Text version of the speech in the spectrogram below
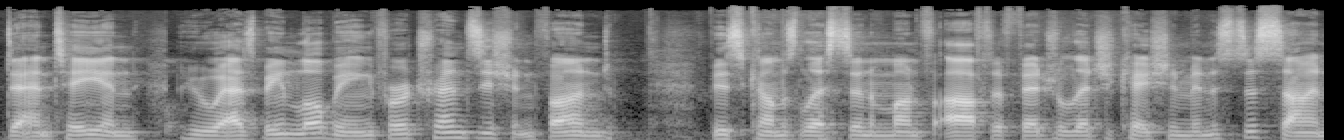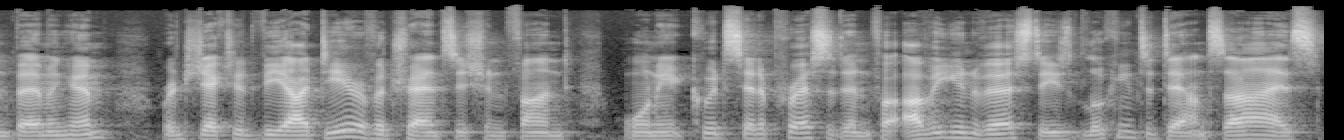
Dan Tehan, who has been lobbying for a transition fund. This comes less than a month after Federal Education Minister Simon Birmingham rejected the idea of a transition fund, warning it could set a precedent for other universities looking to downsize.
